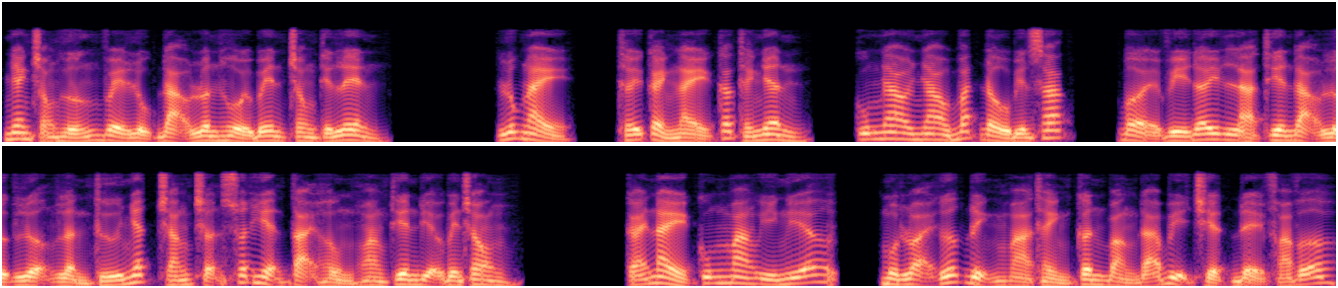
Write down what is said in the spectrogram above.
nhanh chóng hướng về lục đạo luân hồi bên trong tiến lên. Lúc này thấy cảnh này các thánh nhân cũng nao nhao bắt đầu biến sắc bởi vì đây là thiên đạo lực lượng lần thứ nhất trắng trận xuất hiện tại hồng hoang thiên địa bên trong. Cái này cũng mang ý nghĩa một loại ước định mà thành cân bằng đã bị triệt để phá vỡ.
